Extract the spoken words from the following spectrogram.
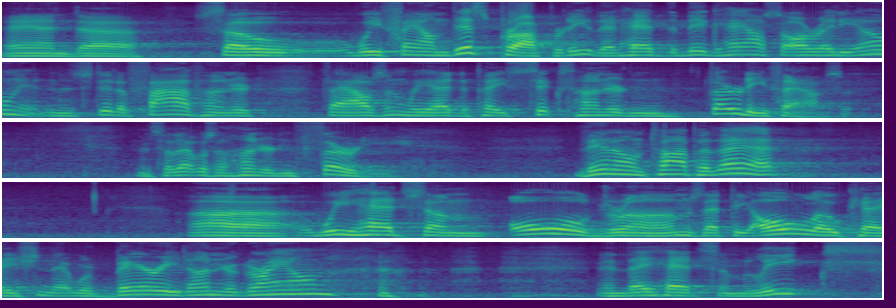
And uh, so we found this property that had the big house already on it, and instead of 500,000, we had to pay 630,000. And so that was 130. Then on top of that, uh, we had some oil drums at the old location that were buried underground, and they had some leaks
